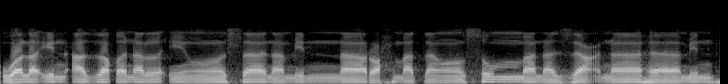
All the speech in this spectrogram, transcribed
walain azaqnal insana minna rahmatan summa naza'naha min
